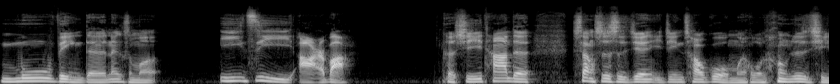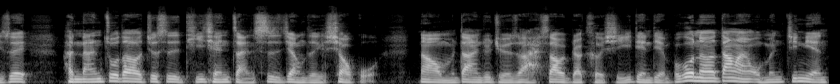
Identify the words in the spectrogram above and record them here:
Moving 的那个什么 EZR 吧，可惜它的上市时间已经超过我们活动日期，所以很难做到就是提前展示这样的一个效果。那我们当然就觉得说，哎，稍微比较可惜一点点。不过呢，当然我们今年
